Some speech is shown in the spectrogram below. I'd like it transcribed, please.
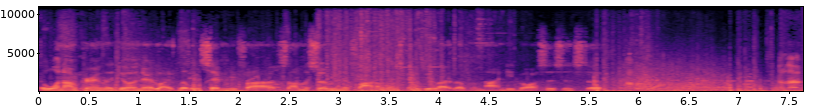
the one I'm currently doing, they're like level 75, so I'm assuming the final one's gonna be like level 90 bosses and stuff. Hello?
